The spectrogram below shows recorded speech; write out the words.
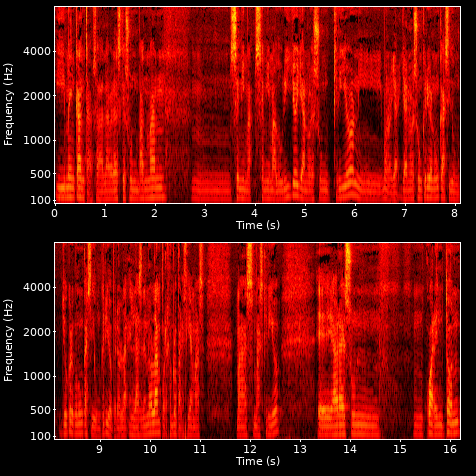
y me encanta, o sea, la verdad es que es un Batman mmm, semi, madurillo, ya no es un crío ni bueno, ya, ya, no es un crío, nunca ha sido un yo creo que nunca ha sido un crío, pero en las de Nolan, por ejemplo, parecía más más más crío. Eh, ahora es un un cuarentón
